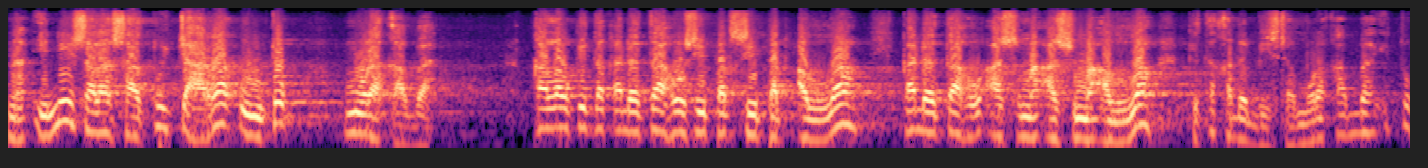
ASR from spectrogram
Nah ini salah satu cara untuk murakabah. Kalau kita kada tahu sifat-sifat Allah kada tahu asma-asma Allah kita kada bisa murakabah itu.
